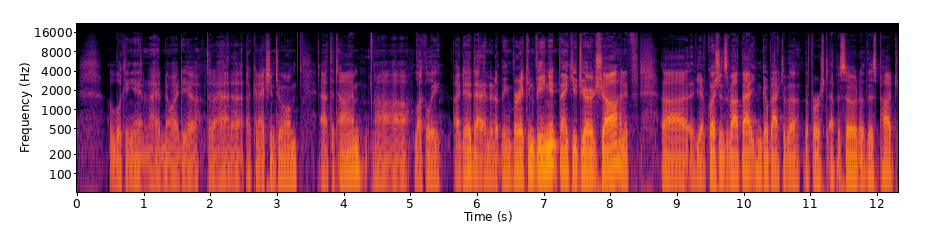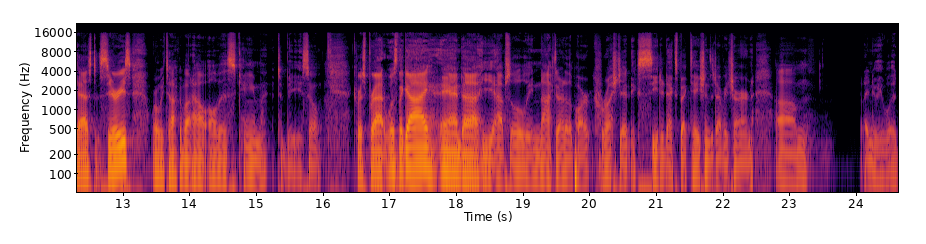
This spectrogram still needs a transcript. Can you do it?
looking in, and I had no idea that I had a, a connection to him at the time. Uh, luckily, I did. That ended up being very convenient. Thank you, Jared Shaw. And if uh, if you have questions about that, you can go back to the the first episode of this podcast series where we talk about how all this came to be. So, Chris Pratt was the guy, and uh, he absolutely knocked it out of the park, crushed it, exceeded expectations at every turn. Um, but I knew he would.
